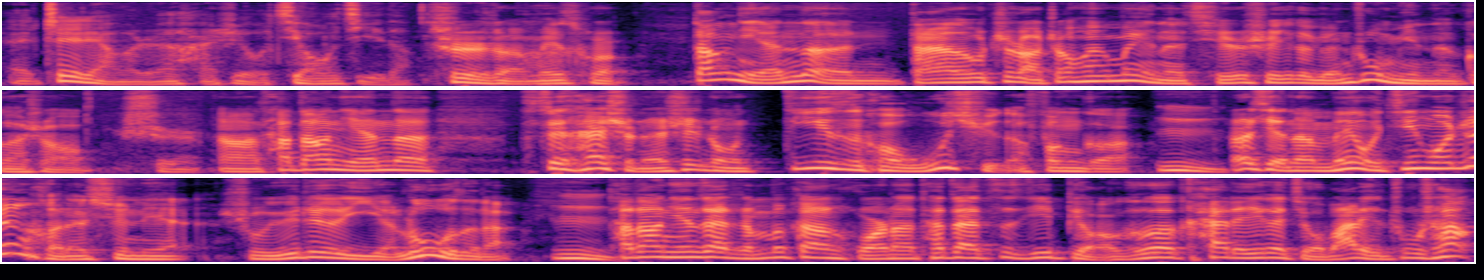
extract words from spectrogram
哎，这两个人还是有交集的。是的，没错。当年呢，大家都知道张惠妹呢，其实是一个原住民的歌手。是啊，她当年呢，最开始呢是一种迪斯科舞曲的风格。嗯，而且呢，没有经过任何的训练，属于这个野路子的。嗯，她当年在什么干活呢？她在自己表哥开了一个酒吧里驻唱。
